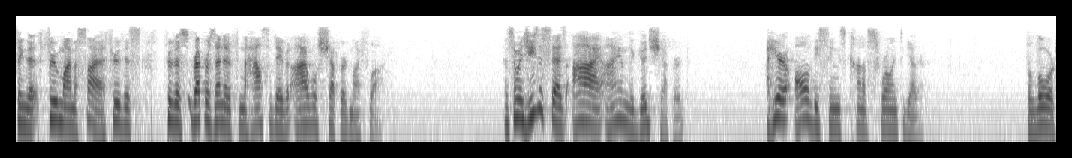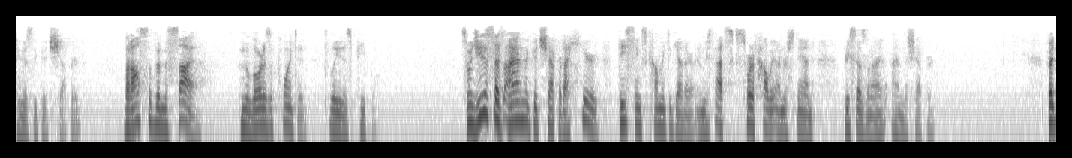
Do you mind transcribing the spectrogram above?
saying that through my Messiah, through this, through this representative from the house of David, I will shepherd my flock. And so when Jesus says, I, I am the good shepherd, I hear all of these things kind of swirling together. The Lord who is the good shepherd, but also the Messiah whom the Lord has appointed to lead his people. So when Jesus says, I am the good shepherd, I hear these things coming together, and that's sort of how we understand what he says when I, I am the shepherd. But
